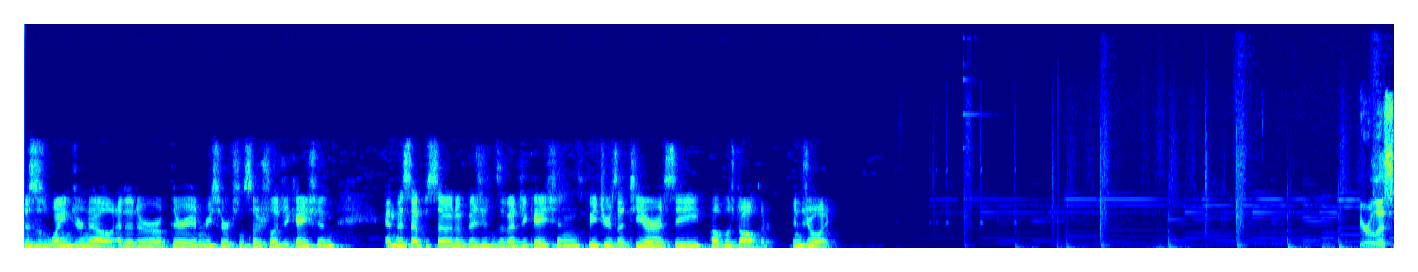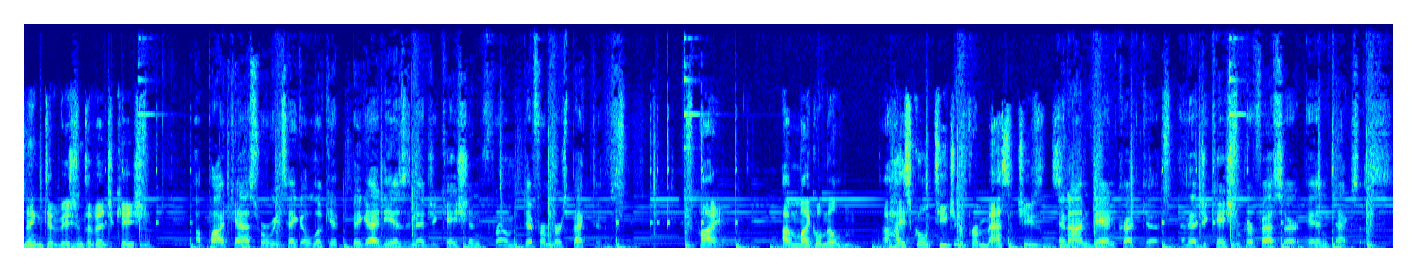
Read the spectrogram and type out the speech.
This is Wayne Journell, editor of Theory and Research in Social Education, and this episode of Visions of Education features a TRSE published author. Enjoy. You're listening to Visions of Education, a podcast where we take a look at big ideas in education from different perspectives. Hi, I'm Michael Milton, a high school teacher from Massachusetts. And I'm Dan Krutka, an education professor in Texas.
